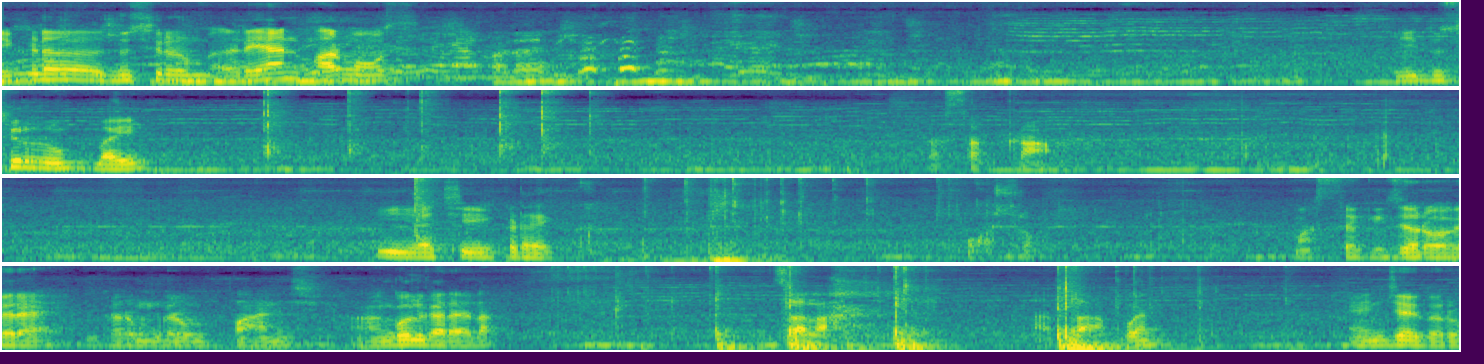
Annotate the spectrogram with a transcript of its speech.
इकडं दुसरी रूम रेहान फार्म हाऊस ही दुसरी रूम बाई. कसा काम. ही याची इकडं एक वॉशरूम मस्त गिझर वगैरे आहे. गरम गरम पाण्याची आंघोळ करायला. चला आता आपण एन्जॉय करू.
